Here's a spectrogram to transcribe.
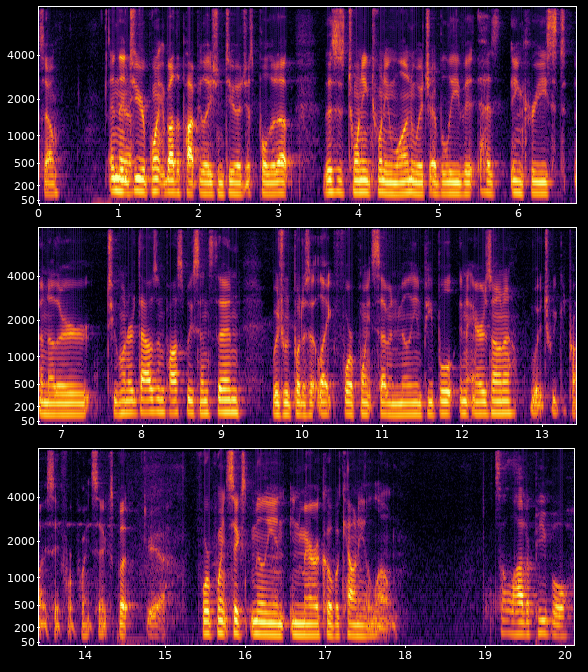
So, and then Yeah. to your point about the population too, I just pulled it up. This is 2021, which I believe it has increased another 200,000 possibly since then, which would put us at like 4.7 million people in Arizona, which we could probably say 4.6, but Yeah, 4.6 million in Maricopa County alone. it's a lot of people.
